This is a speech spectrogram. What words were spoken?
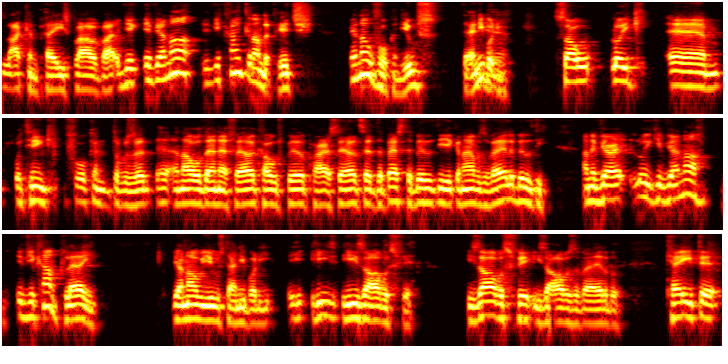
lacking pace, blah blah blah. If you if you're not if you can't get on the pitch, you're no fucking use to anybody. Yeah. So like um, I think fucking there was a, an old NFL coach, Bill Parcells, said the best ability you can have is availability. And if you're like if you're not if you can't play, you're no use to anybody. He, he's he's always fit. He's always fit. He's always available. Keita,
